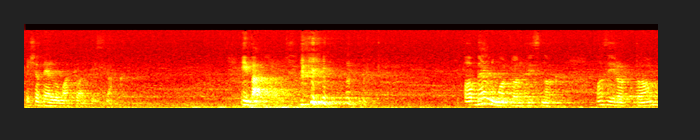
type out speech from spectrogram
és a Bellum Atlantisnak. Én vállalom. A Bellum Atlantisnak azért adtam,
